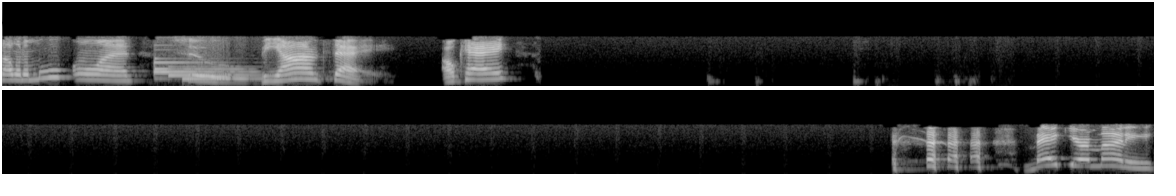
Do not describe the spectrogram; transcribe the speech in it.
So I want to move on to Beyonce. Okay? Make your money.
